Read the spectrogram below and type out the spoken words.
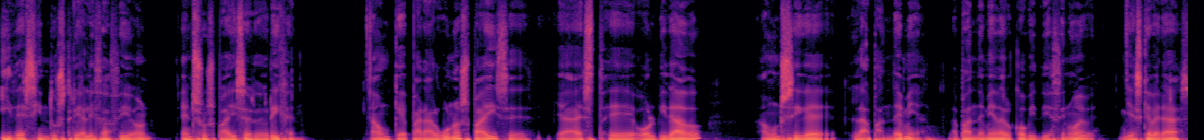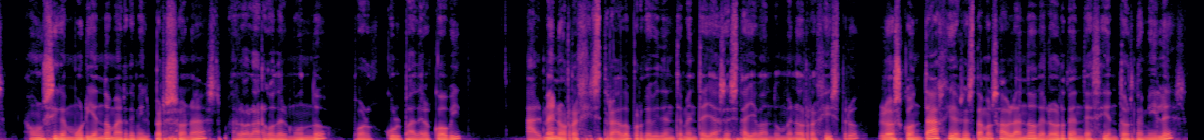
y desindustrialización en sus países de origen. Aunque para algunos países ya esté olvidado, aún sigue la pandemia, la pandemia del COVID-19. Y es que verás, Aún siguen muriendo más de mil personas a lo largo del mundo por culpa del COVID al menos registrado, porque evidentemente ya se está llevando un menor registro. Los contagios, estamos hablando del orden de cientos de miles,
